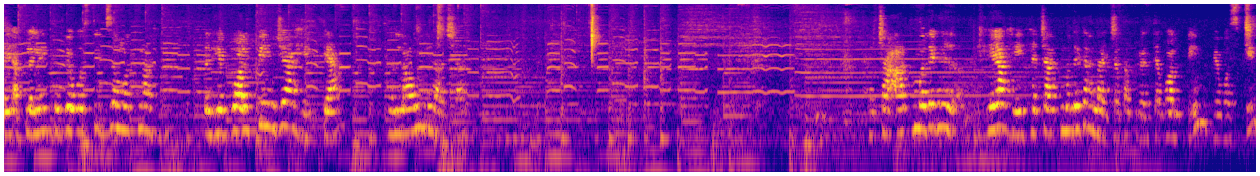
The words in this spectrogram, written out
ते आपल्याला इथे व्यवस्थित जमत नाही. तर हे बॉल पिन जे आहेत त्या लावून घ्यायच्या ह्याच्या आतमध्ये घाल- हे आहे ह्याच्या आतमध्ये घालायच्यात आपल्याला त्या बॉल पिन व्यवस्थित.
